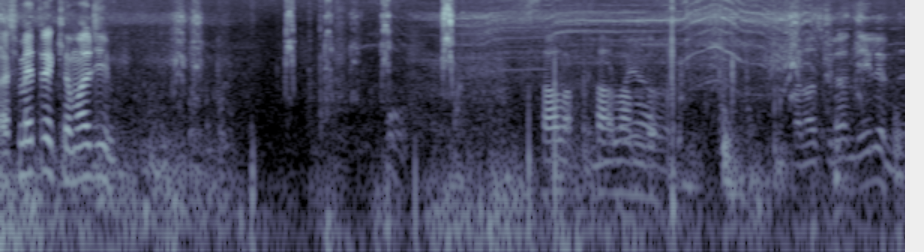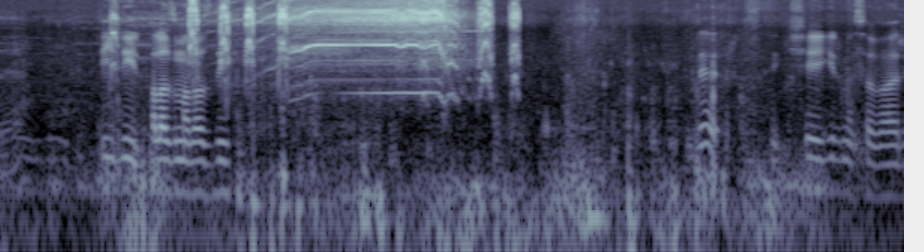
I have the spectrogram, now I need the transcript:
Kaç metre Kemalciğim? Sağlam, sağlam bu. Kanaz falan değilim de ya. Değil değil, palaz malaz değil. Bir de şeye girmese bari.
